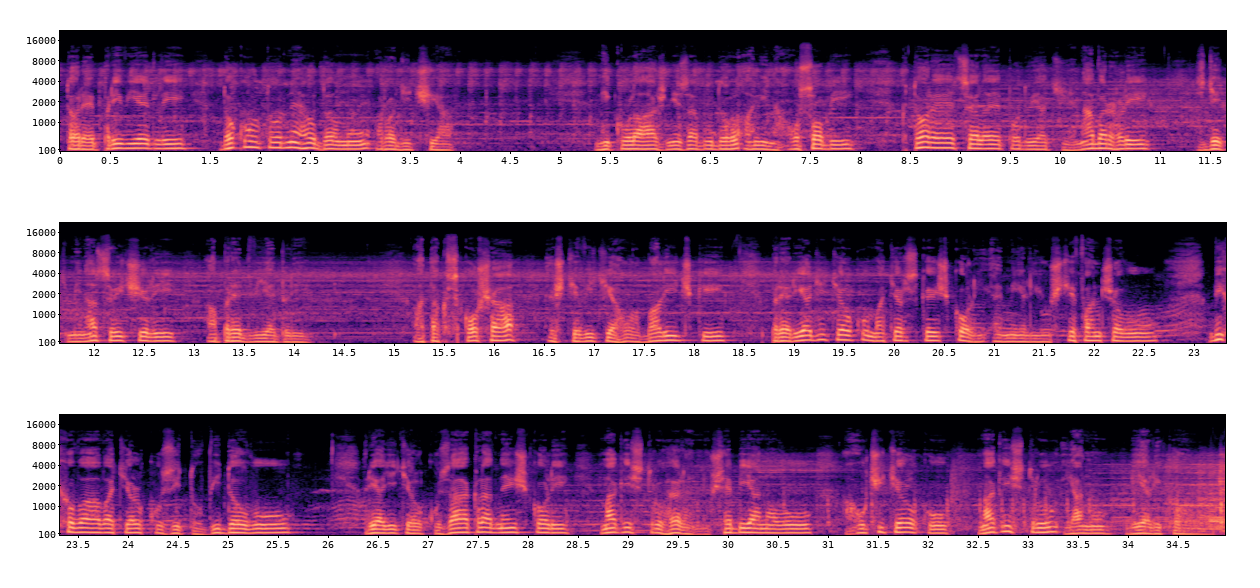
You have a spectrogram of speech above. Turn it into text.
ktoré priviedli do kultúrneho domu rodičia. Mikuláš nezabudol ani na osoby, ktoré celé podujatie navrhli, s deťmi nacvičili a predviedli. A tak z koša ešte vytiahol balíčky pre riaditeľku materskej školy Emíliu Štefančovú, vychovávateľku Zitu Vidovú, riaditeľku základnej školy magistru Helenu Šebianovú a učiteľku magistru Janu Bielikovú.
